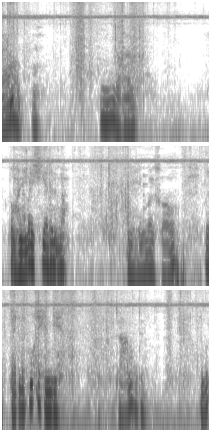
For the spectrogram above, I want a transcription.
งามอืมดอกงามตรงหันยังไม่ได้เคลียร์ด้วยนะบ้างนี่เห็นใบสองเปิดแก๊สแล้วไม่ค่อยเห็นดีสามตัวเห็นปุ๊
